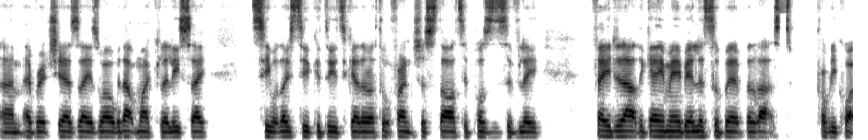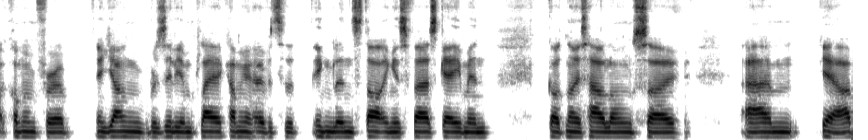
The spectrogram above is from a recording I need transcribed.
um, Eze as well, without Michael Olise, see what those two could do together. I thought França started positively, faded out the game maybe a little bit, but that's probably quite common for a, a young Brazilian player coming over to England, starting his first game in God knows how long. So, um, yeah,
